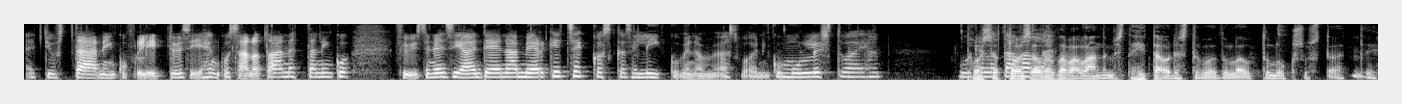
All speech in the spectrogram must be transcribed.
Että just tämä niinku liittyy siihen, kun sanotaan, että niinku fyysinen sijainti ei enää merkitse, koska se liikkuminen myös voi niinku mullistua ihan – Toisa, tavalla. Toisaalta tavallaan tämmöistä hitaudesta voi tulla uutta luksusta, että ei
